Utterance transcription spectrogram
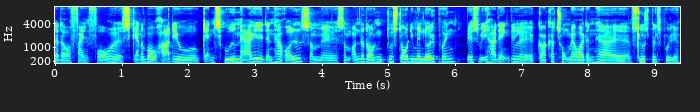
da der var Final Four, øh, Skanderborg har det jo ganske udmærket i den her rolle som, øh, som underdog. Nu står de med 0 point. BSV har et enkelt, øh, godt har to med over i den her øh, slutspilspulje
